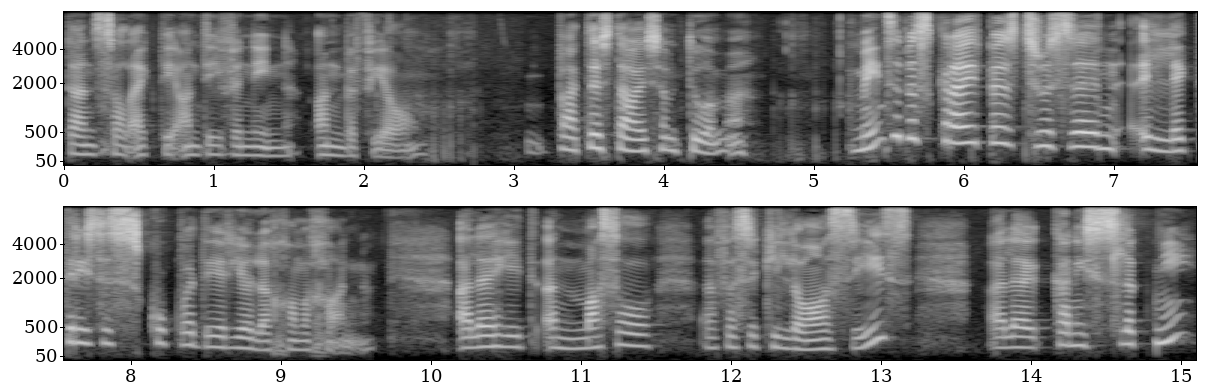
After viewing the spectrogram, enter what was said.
dan sal ek die antivenien aanbeveel. Wat is daai simptome? Mense beskryf dit soos 'n elektriese skok wat deur jou liggaam gaan. Hulle het 'n muscle fasciculasies. Hulle kan nie sluk nie,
